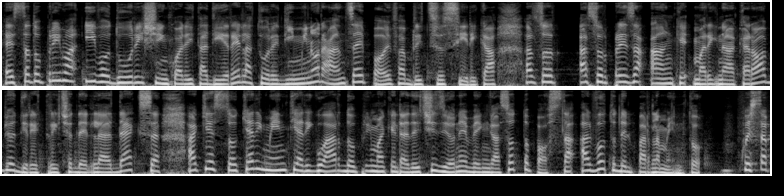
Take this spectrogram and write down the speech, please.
è stato prima Ivo Durici in qualità di relatore di minoranza e poi Fabrizio Sirica. Al a sorpresa anche Marina Carobio, direttrice del DEX, ha chiesto chiarimenti a riguardo prima che la decisione venga sottoposta al voto del Parlamento. Questa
